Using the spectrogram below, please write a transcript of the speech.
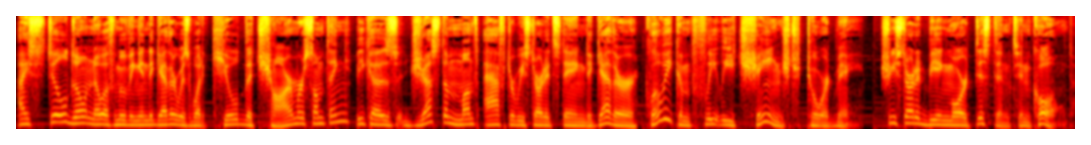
I still don't know if moving in together was what killed the charm or something, because just a month after we started staying together, Chloe completely changed toward me. She started being more distant and cold.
